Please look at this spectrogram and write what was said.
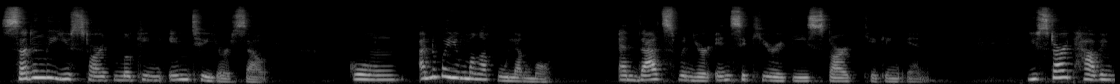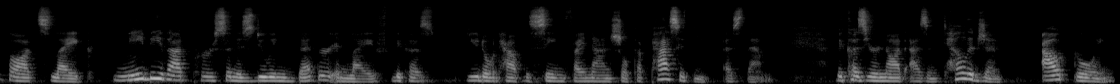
Suddenly, you start looking into yourself. Kung ano ba yung mga kulang mo? And that's when your insecurities start kicking in. You start having thoughts like maybe that person is doing better in life because you don't have the same financial capacity as them, because you're not as intelligent, outgoing,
